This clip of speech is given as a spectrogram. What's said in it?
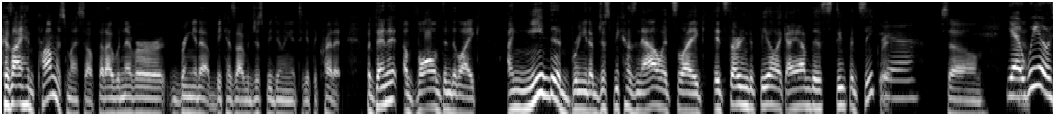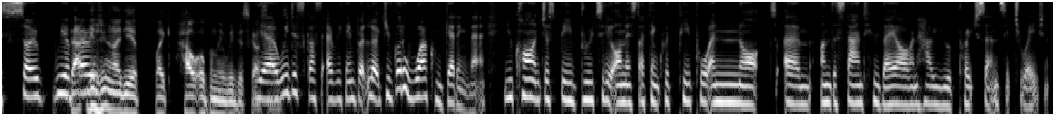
cause I had promised myself that I would never bring it up because I would just be doing it to get the credit. But then it evolved into like, I need to bring it up just because now it's like, it's starting to feel like I have this stupid secret. Yeah. So Yeah, we are so we are that very gives you an idea of like how openly we discuss. Yeah, things. we discuss everything, but look, you've got to work on getting there. You can't just be brutally honest, I think, with people and not um, understand who they are and how you approach certain situations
